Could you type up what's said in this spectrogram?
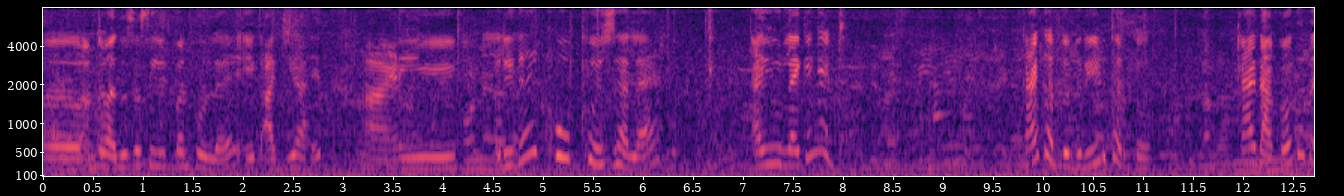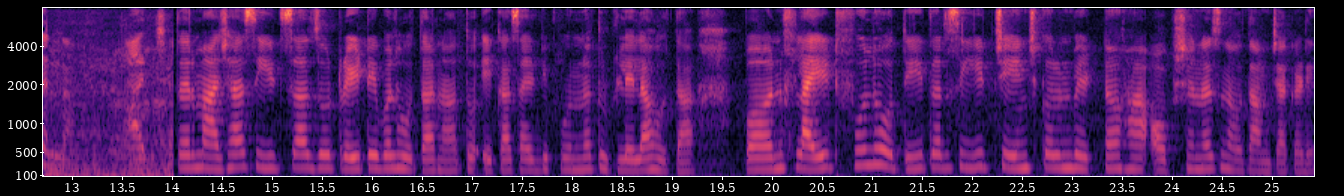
आमच्या बाजूचं सीट पण फुल आहे. एक आजी आहेत. आणि हृदय खूप खुश झालाय. आय यू लाईकिंग इट काय करतो तू? रीड करतो. काय दाखवतो त्यांना? अच्छा. तर माझ्या सीटचा जो ट्रे टेबल होता ना तो एका साईडनी पूर्ण तुटलेला होता. पण फ्लाईट फुल होती तर सीट चेंज करून भेटणं हा ऑप्शनच नव्हता आमच्याकडे.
